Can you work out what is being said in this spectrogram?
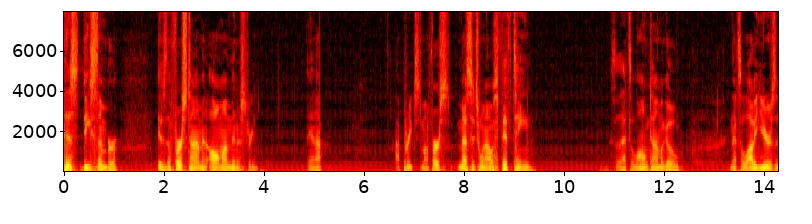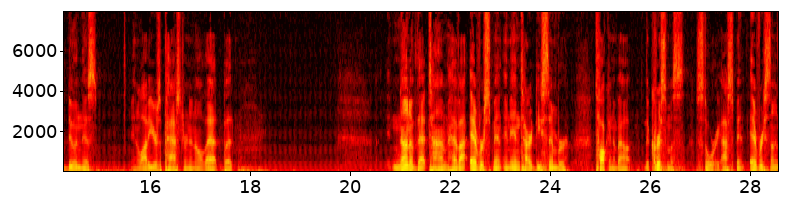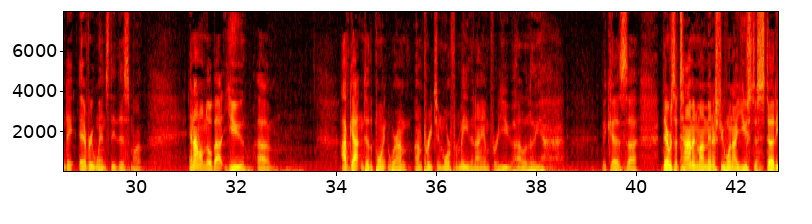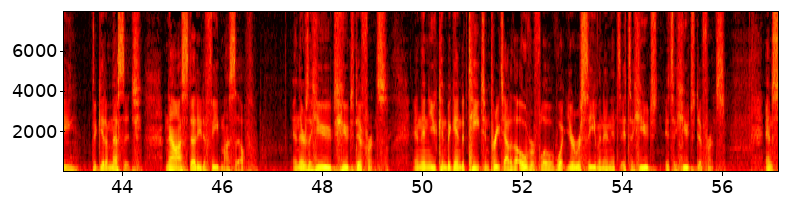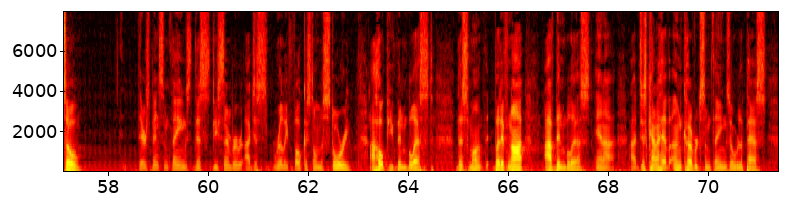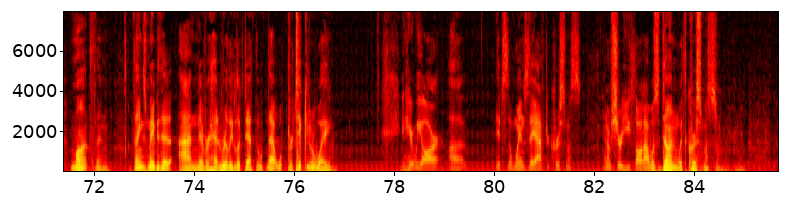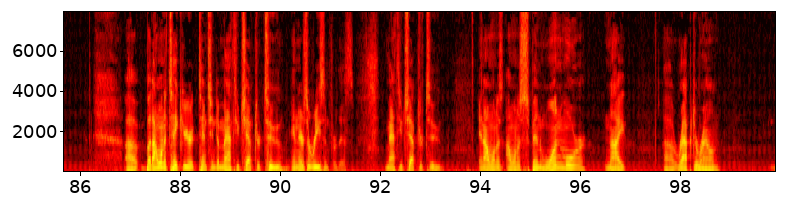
this December is the first time in all my ministry, and I I preached my first message when I was 15. So that's a long time ago. And that's a lot of years of doing this and a lot of years of pastoring and all that, but none of that time have I ever spent an entire December talking about the Christmas story. I spent every Sunday, every Wednesday this month. And I don't know about you. Um, I've gotten to the point where I'm I'm preaching more for me than I am for you. Hallelujah. Because uh, there was a time in my ministry when I used to study to get a message. Now I study to feed myself. And there's a huge, huge difference. And then you can begin to teach and preach out of the overflow of what you're receiving, and it's it's a huge it's a huge difference. And so there's been some things this December I just really focused on the story. I hope you've been blessed this month, but if not, I've been blessed, and I, I just kind of have uncovered some things over the past month and things maybe that I never had really looked at the, that particular way. And here we are. Uh, it's the Wednesday after Christmas, and I'm sure you thought I was done with Christmas. Uh, but I want to take your attention to Matthew chapter 2, and there's a reason for this. Matthew chapter 2, and I want to I want to spend one more night uh, wrapped around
